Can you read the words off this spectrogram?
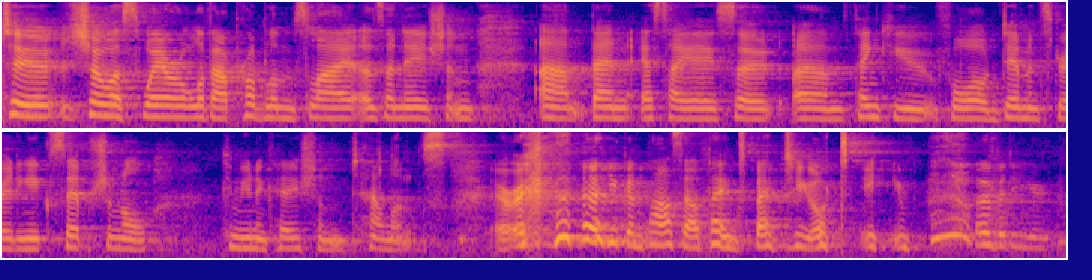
to show us where all of our problems lie as a nation um, than SIA. So um, thank you for demonstrating exceptional communication talents. Erik, you can pass our thanks back to your team. Over to you.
